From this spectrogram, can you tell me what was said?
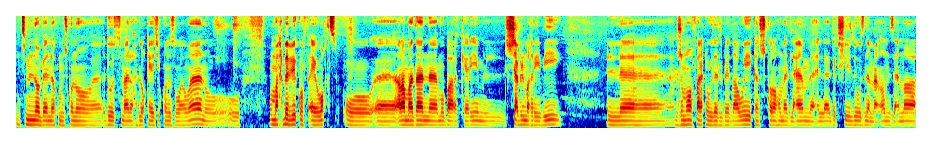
نتمنوا بأنكم تكونوا آه، دوزتوا معنا واحد الوقيته يكون زويوان و... ومرحبا بكم في أي وقت. ورمضان مبارك كريم للشعب المغربي ال- الجمهور فريق الوداد البيضاوي. كنشكروهم هذا العام على داك الشيء اللي دوزنا معاهم زعما.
